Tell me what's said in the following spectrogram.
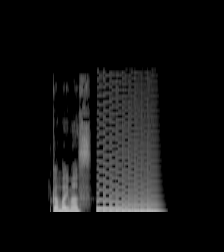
頑張ります。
